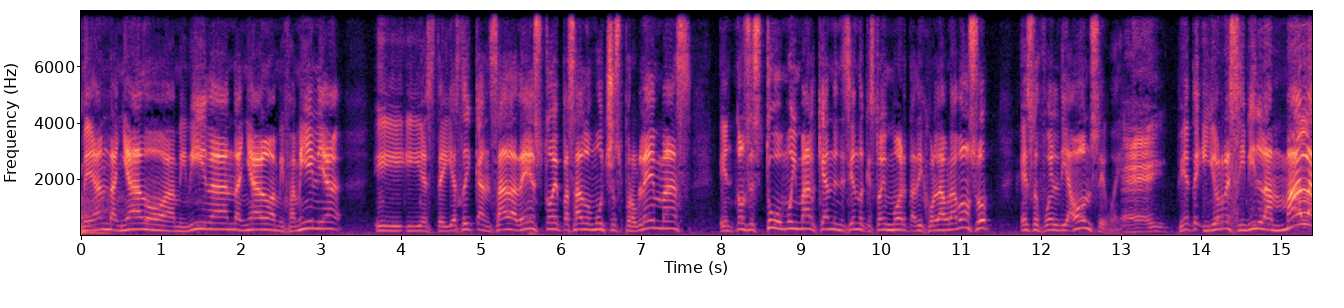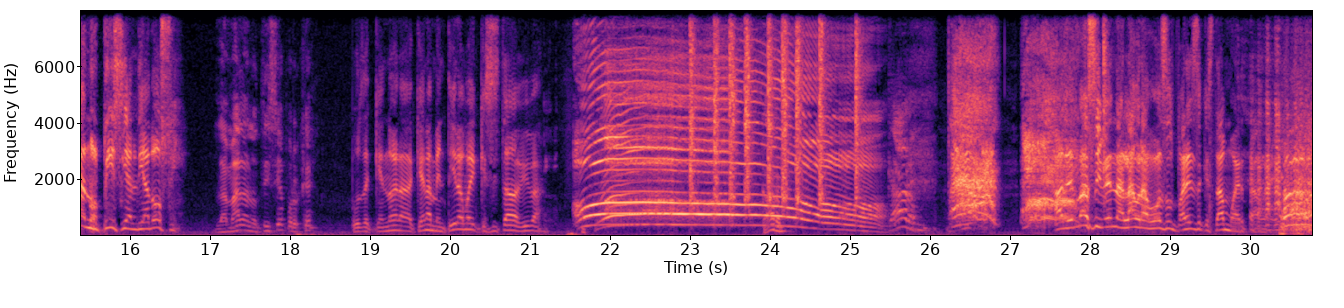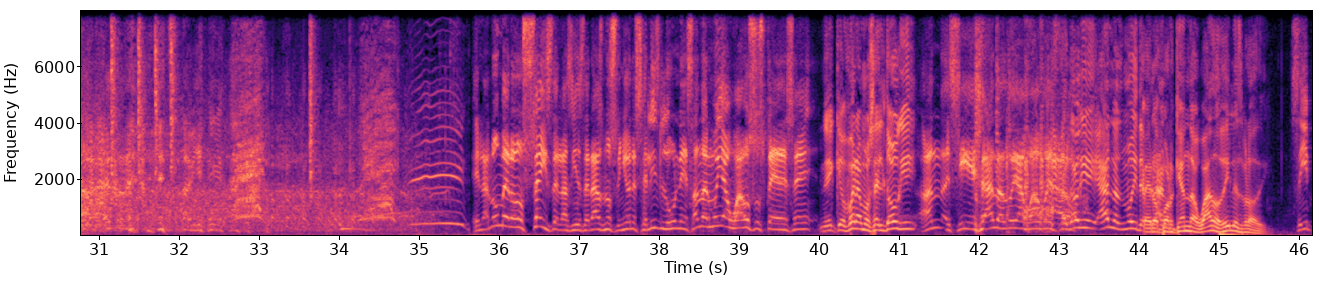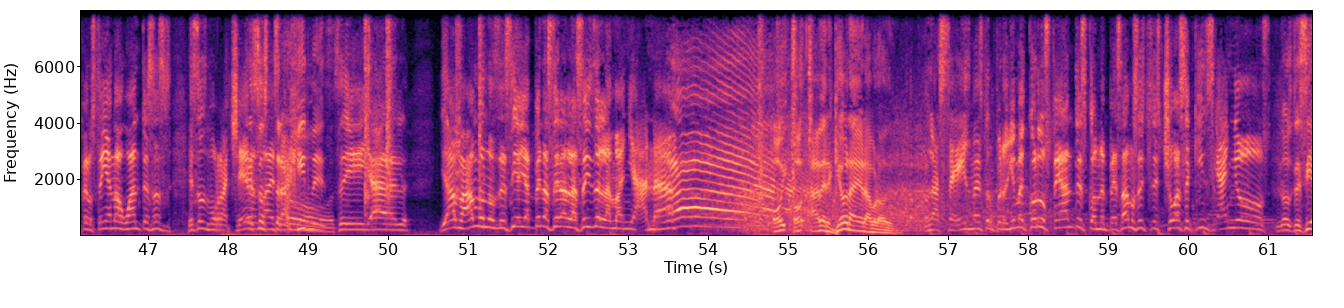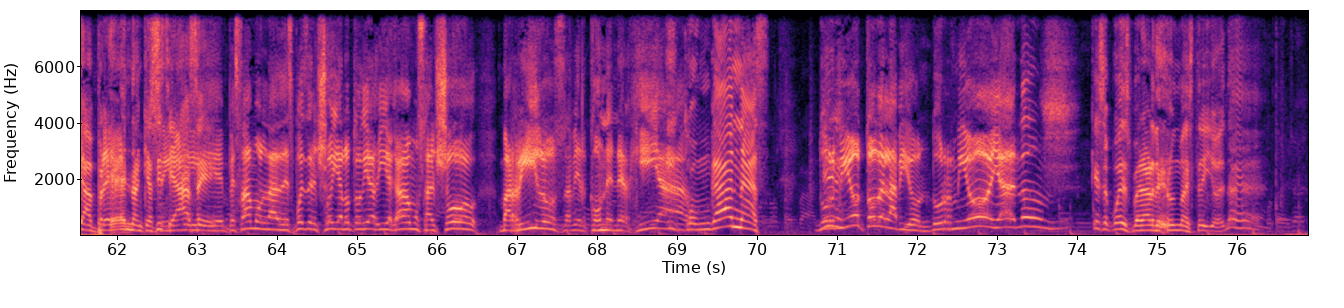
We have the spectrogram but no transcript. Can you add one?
Me han dañado a mi vida, han dañado a mi familia. Y, y, este, ya estoy cansada de esto, he pasado muchos problemas. Entonces estuvo muy mal que anden diciendo que estoy muerta, dijo Laura Bozo. Eso fue el día 11, güey. Ey, Fíjate, y yo recibí la mala noticia el día 12. la mala noticia, ¿por qué? Pues de que no era, que era mentira, güey, que sí estaba viva. ¡Oh! Además, si ven a Laura Bozos, parece que está muerta, güey. Está bien. En la número 6 de las 10 de Erasmo, señores, feliz lunes. Andan muy aguados ustedes, ¿eh? Ni que fuéramos el doggy. Anda, sí, andan muy aguados. El doggy andas muy de Pero plan. ¿por qué ando aguado? Diles, Brody. Sí, pero usted ya no aguanta esas, esas borracheras, Esos maestro. trajines. Sí, ya, ya vámonos, decía, ya apenas eran las 6 de la mañana. ¡Ah! Hoy, hoy- a ver, ¿qué hora era, Brody? Las 6, maestro, pero yo me acuerdo usted antes cuando empezamos este show hace 15 años. Nos decía, aprendan que así Sí, se hace. Empezamos la, después del show y al otro día llegábamos al show barridos, a ver, con energía. Y con ganas. Durmió todo el avión, durmió ya, no. ¿Qué se puede esperar de un maestrillo? Nah.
